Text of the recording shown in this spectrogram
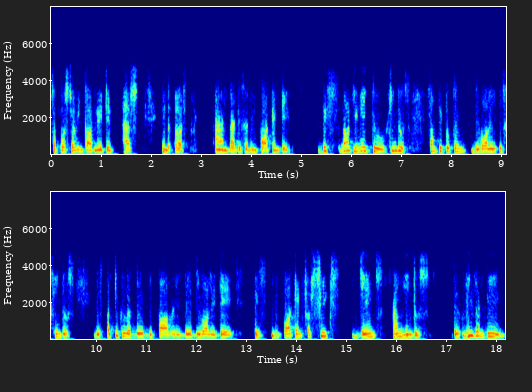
supposed to have incarnated as in the earth. And that is an important day. This not unique to Hindus. Some people think Diwali is Hindus. This particular day, Deepavali day, Diwali day, is important for Sikhs, Jains, and Hindus. The reason being,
